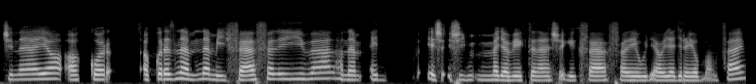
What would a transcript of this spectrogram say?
csinálja, akkor, akkor ez nem, nem így felfelé ível, hanem egy, és, és így megy a végtelenségig felfelé, ugye, hogy egyre jobban fáj,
